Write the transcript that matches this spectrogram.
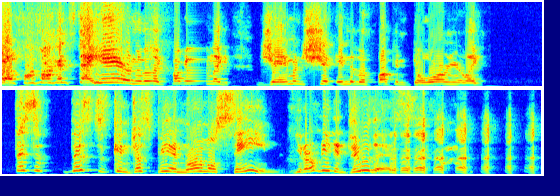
don't fu- fucking stay here!" And they're like fucking like jamming shit into the fucking door, and you're like, "This is this can just be a normal scene. You don't need to do this."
